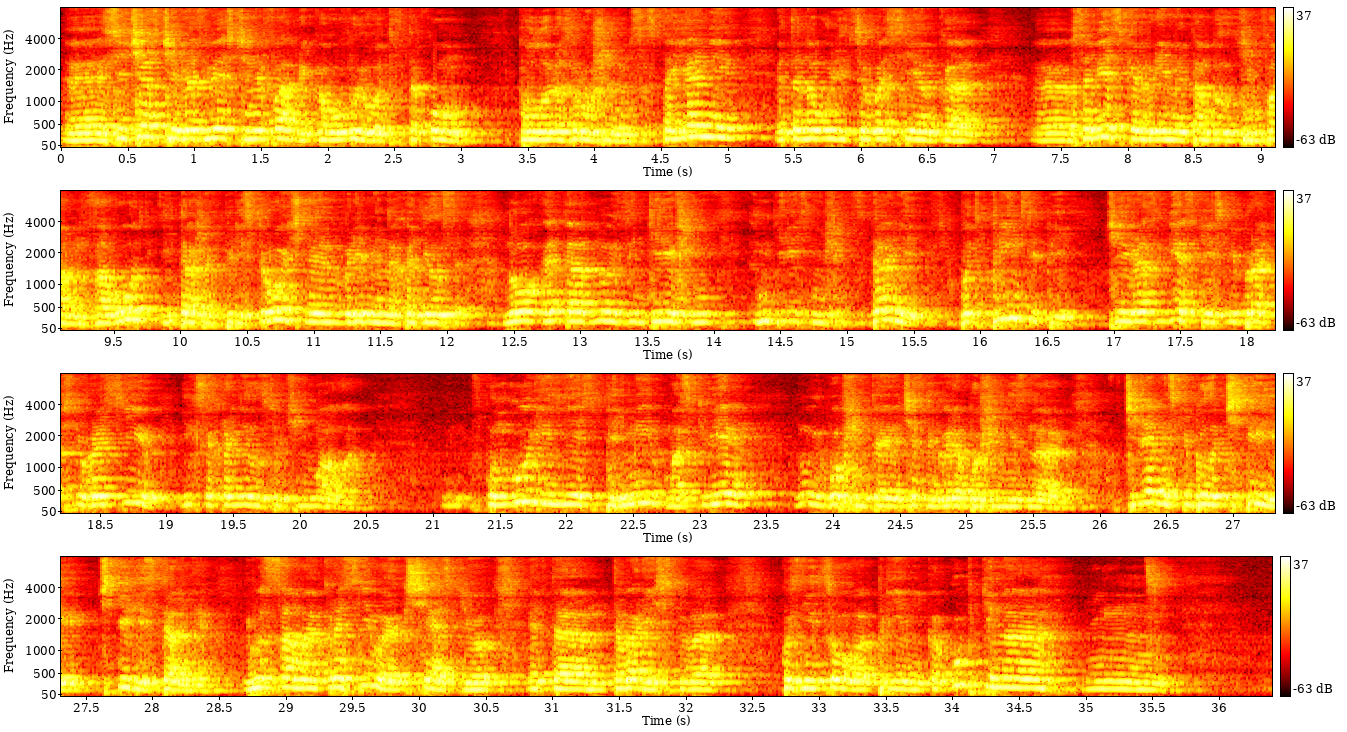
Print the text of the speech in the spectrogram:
Э, сейчас черезвещенная фабрика, увы, вот в таком полуразрушенном состоянии. Это на улице Васенко. Э, В советское время там был химфан-завод и даже в перестроечное время находился. Но это одно из интереснейших, интереснейших зданий. Вот в принципе, чьей развески, если брать всю Россию, их сохранилось очень мало. В Кунгуре есть, в Перми, в Москве, ну и, в общем-то, я, честно говоря, больше не знаю. В Челябинске было четыре, четыре здания. И вот самое красивое, к счастью, это товарищество Кузнецова, преемника Губкина.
